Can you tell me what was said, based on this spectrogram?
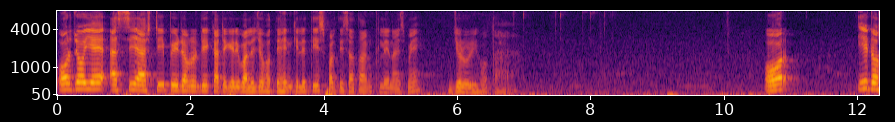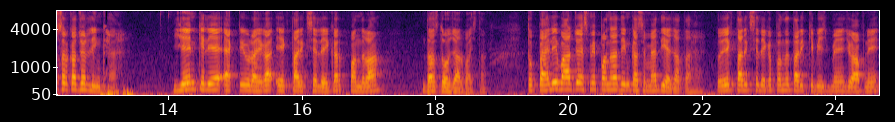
और जो ये S C S T P W D category वाले जो होते हैं, इनके लिए 30 प्रतिशत अंक लेना इसमें ज़रूरी होता है। और ई डोसर का जो लिंक है, ये इनके लिए एक्टिव रहेगा एक तारीख से लेकर पंद्रह दस दो हज़ार बाईस तक। तो पहली बार जो इसमें पंद्रह दिन का समय दिया जाता है तो एक तारीख से लेकर पंद्रह तारीख के बीच में जो आपने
